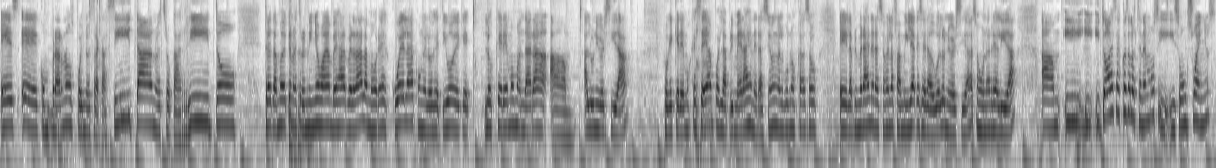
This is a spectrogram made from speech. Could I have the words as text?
es eh, comprarnos pues nuestra casita, nuestro carrito, Tratamos de que nuestros niños vayan a ¿verdad? a las mejores escuelas con el objetivo de que los queremos mandar a, a, la universidad porque queremos que sean pues la primera generación, en algunos casos eh, la primera generación en la familia que se gradúe en la universidad, eso es una realidad. Y, y, todas esas cosas los tenemos y, son sueños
